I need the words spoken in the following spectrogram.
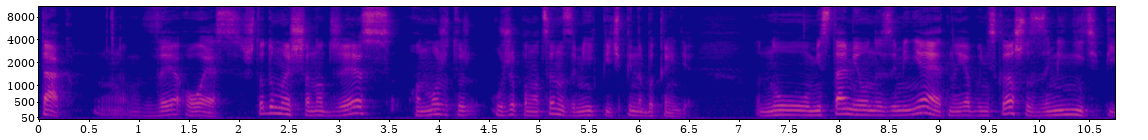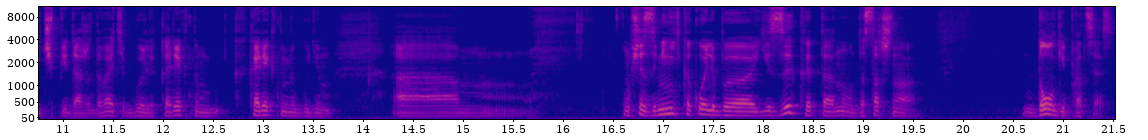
Так, The OS. Что думаешь о Node.js? Он может уже полноценно заменить PHP на бэкэнде. Ну, местами он и заменяет, но я бы не сказал, что заменить PHP даже. Давайте более корректным, корректными будем. Вообще заменить какой-либо язык это ну, достаточно долгий процесс.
